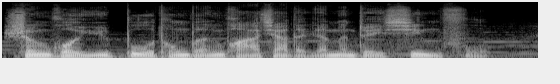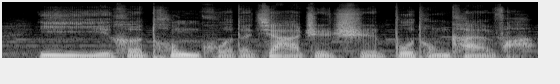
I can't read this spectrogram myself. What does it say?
生活于不同文化下的人们对幸福、意义和痛苦的价值持不同看法。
